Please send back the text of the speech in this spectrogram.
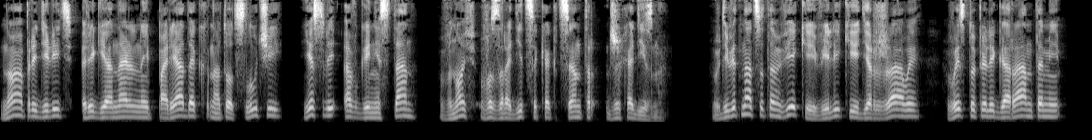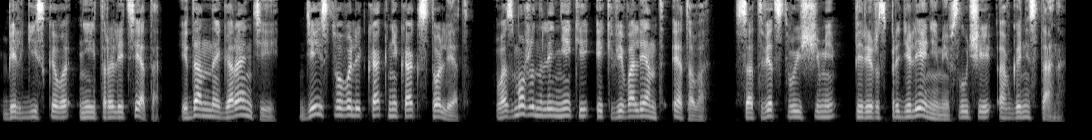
но определить региональный порядок на тот случай, если Афганистан вновь возродится как центр джихадизма. В XIX веке великие державы выступили гарантами бельгийского нейтралитета, и данные гарантии действовали как-никак сто лет. Возможен ли некий эквивалент этого, соответствующими перераспределениями в случае Афганистана?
